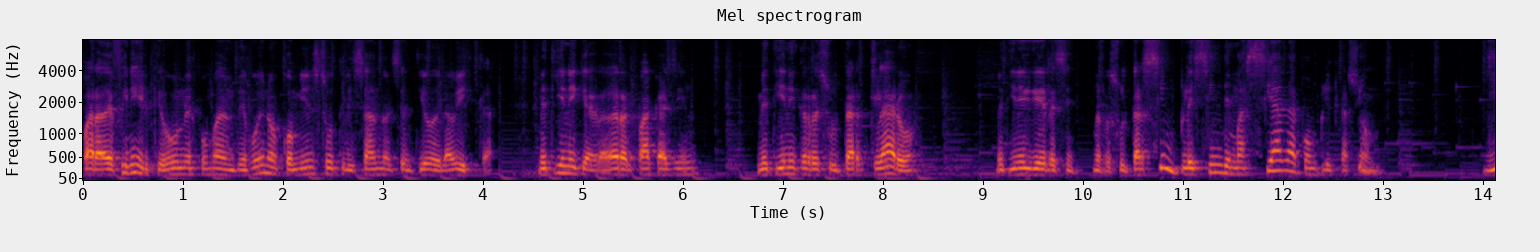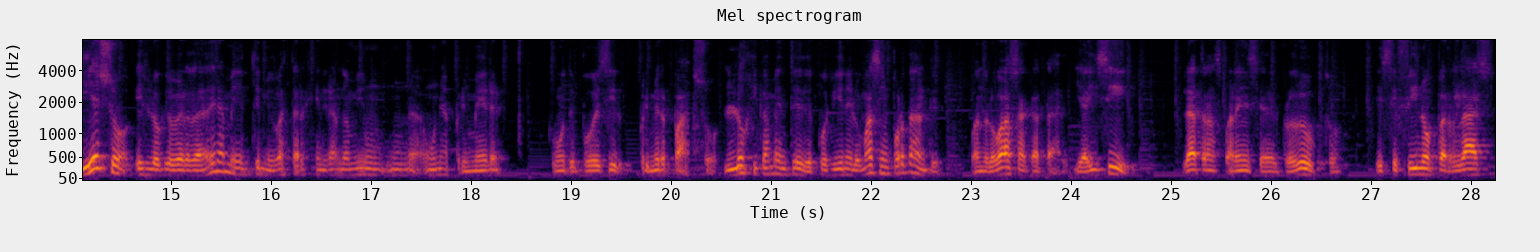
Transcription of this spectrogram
para definir que un espumante es bueno, comienzo utilizando el sentido de la vista. Me tiene que agradar el packaging, me tiene que resultar claro, me tiene que resultar simple, sin demasiada complicación. Y eso es lo que verdaderamente me va a estar generando a mí una, una primera, ¿cómo te puedo decir? Primer paso. Lógicamente, después viene lo más importante, cuando lo vas a catar. Y ahí sí, la transparencia del producto, ese fino perlage,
